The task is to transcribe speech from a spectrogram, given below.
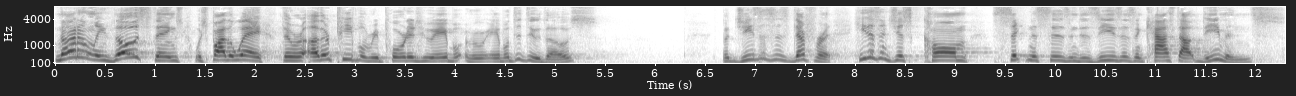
not only those things, which by the way, there were other people reported who, able, who were able to do those, but Jesus is different. He doesn't just calm sicknesses and diseases and cast out demons,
